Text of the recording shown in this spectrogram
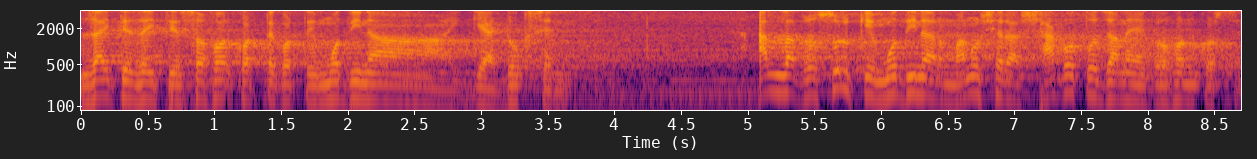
যাইতে যাইতে সফর করতে করতে মদিনায় গিয়া ঢুকছেন। আল্লাহ রসুলকে মদিনার মানুষেরা স্বাগত জানায় গ্রহণ করছে।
